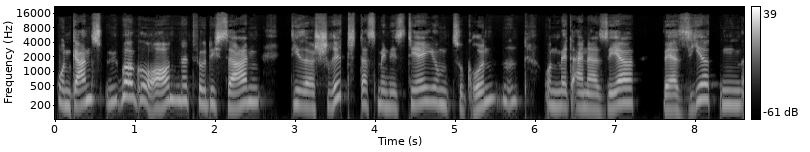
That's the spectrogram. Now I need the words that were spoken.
Und ganz übergeordnet würde ich sagen, dieser Schritt, das Ministerium zu gründen und mit einer sehr versierten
